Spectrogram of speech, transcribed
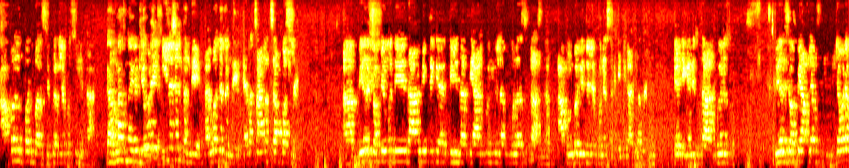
आपण पदभार स्वीकारल्यापासून येतात करणार नाही. जेवढे इलेक्शन धंदे अवैध धंदे त्याला चांगला चाप बसलाय. बिअर शॉपिंगमध्ये दारू विक्री के- केली जाते अल्कोहोल मुलं मुलं सुद्धा असतात. आपण बघितलेल्या पुण्यासारखी घटना झाली त्या ठिकाणी सुद्धा अल्कोहोलच होतं. बिअर शॉपिंग आपल्या जेवढ्या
